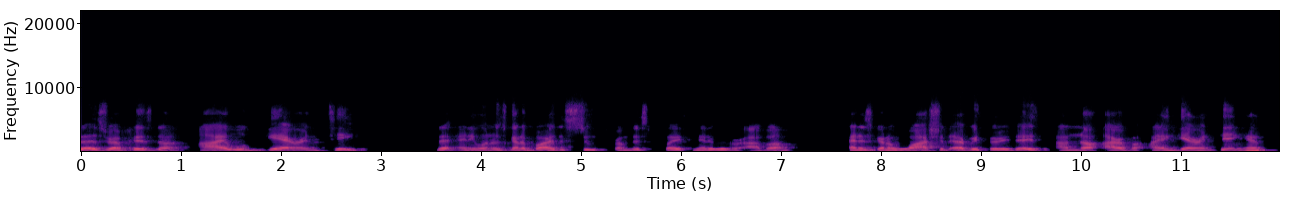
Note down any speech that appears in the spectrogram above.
Says Rav Chisda, I will guarantee that anyone who's going to buy the suit from this place near the river Abba and is going to wash it every 30 days, I'm not arva. I am guaranteeing him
